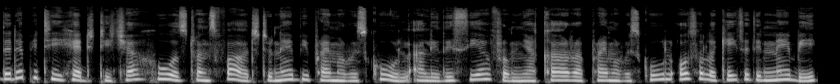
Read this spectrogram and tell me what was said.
The deputy head teacher, who was transferred to Nebbi Primary School early this year from Nyakara Primary School, also located in Nebbi,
